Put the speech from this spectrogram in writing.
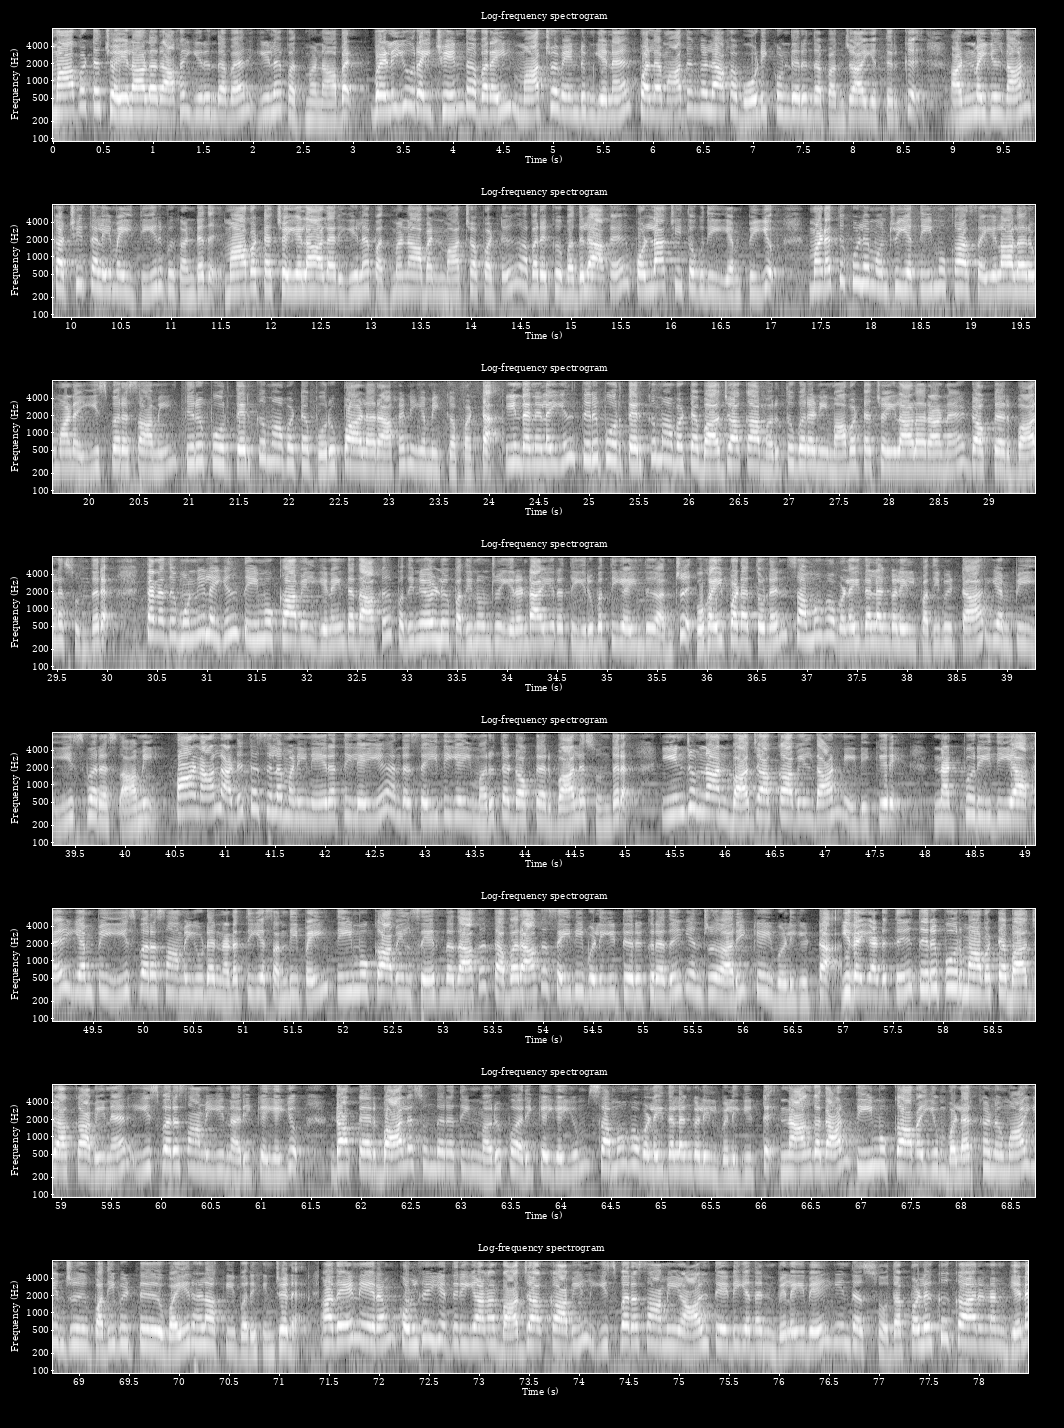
மாவட்ட செயலாளராக இருந்தவர் இள பத்மநாபன் வெளியூரை சேர்ந்தவரை மாற்ற வேண்டும் என பல மாதங்களாக ஓடிக்கொண்டிருந்த பஞ்சாயத்திற்கு அண்மையில்தான் கட்சி தலைமை தீர்வு கண்டது. மாவட்ட செயலாளர் இள பத்மநாபன் மாற்றப்பட்டு அவருக்கு பதிலாக பொள்ளாச்சி தொகுதி எம்பியும் மடத்துக்குளம் ஒன்றிய திமுக செயலாளருமான ஈஸ்வரசாமி திருப்பூர் தெற்கு மாவட்ட பொறுப்பாளராக நியமிக்கப்பட்டார். இந்த நிலையில் திருப்பூர் தெற்கு மாவட்ட பாஜக மருத்துவரணி மாவட்ட செயலாளரான டாக்டர் பாலசுந்தரம் தனது முன்னிலையில் திமுகவில் இணைந்ததாக பதினேழு பதினொன்று இரண்டாயிரத்தி இருபத்தி ஐந்து அன்று புகைப்படத்துடன் சமூக வலைதளங்களில் பதிவிட்டார் எம்பி ஈஸ்வர ஈஸ்வரசாமி ஆனால் அடுத்த சில மணி நேரத்திலேயே அந்த செய்தியை மறுத்த டாக்டர் பாலசுந்தரம் இன்றும் நான் பாஜகவில் தான் நீடிக்கிறேன். நட்பு ரீதியாக எம்பி ஈஸ்வரசாமியுடன் நடத்திய சந்திப்பை திமுகவில் சேர்ந்ததாக தவறாக செய்தி வெளியிட்டிருக்கிறது என்று அறிக்கை வெளியிட்டார். இதையடுத்து திருப்பூர் மாவட்ட பாஜகவினர் ஈஸ்வரசாமியின் அறிக்கையையும் டாக்டர் பாலசுந்தரத்தின் மறுப்பு அறிக்கையையும் சமூக வலைதளங்களில் வெளியிட்டு நாங்க தான் திமுகவையும் வளர்க்கணுமா? என்று பதிவிட்டு வைரலாக்கி வருகின்றனர். அதே நேரம் கொள்கை எதிரியான பாஜகவில் ஈஸ்வரசாமி ஆள் தேடியதன் விளைவே இந்த சொதப்பலுக்கு காரணம் என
